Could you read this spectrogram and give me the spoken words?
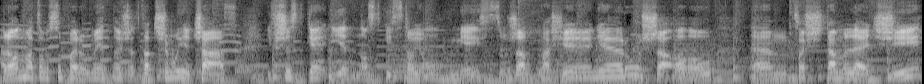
ale on ma tą super umiejętność, że zatrzymuje czas i wszystkie jednostki stoją w miejscu. Żadna się nie rusza. O, o. Coś tam leci.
